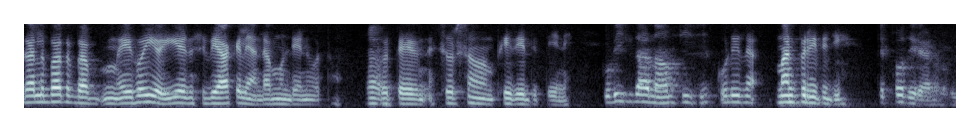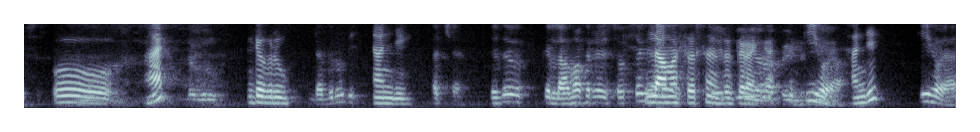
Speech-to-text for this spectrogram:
ਗੱਲਬਾਤ ਬ- ਇਹੋ ਹੀ ਹੋਈ ਹੈ ਅਸੀਂ ਵਿਆਹ ਕੇ ਲਿਆਂਦਾ ਮੁੰਡੇ ਨੂੰ ਉੱਥੋਂ। ਹਾਂ। ਉੱਤੇ ਸੁਰਸੋਂ ਫੇਰੇ ਦਿੱਤੇ ਨੇ। ਕੁੜੀ ਦਾ ਨਾਮ ਕੀ ਸੀ? ਕੁੜੀ ਦਾ ਮਨਪ੍ਰੀਤ ਜੀ। ਕਿੱਥੋਂ ਦੀ ਰਹਿਣ ਵਾਲੀ ਸੀ? ਉਹ ਹੈ? ਡਗਰੂ। ਡਗਰੂ। ਡਗਰੂ ਦੀ? ਹਾਂਜੀ। ਅੱਛਾ। ਜਦੋਂ ਕਿ ਲਾਵਾ ਫਿਰ ਸੁਰ ਸਿੰਘ ਲਾਮਾ ਸੁਰਸੋਂ ਤੋਂ ਕਰਾਂਗਾ। ਤੇ ਕੀ ਹੋਇਆ? ਹਾਂਜੀ? ਕੀ ਹੋਇਆ?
